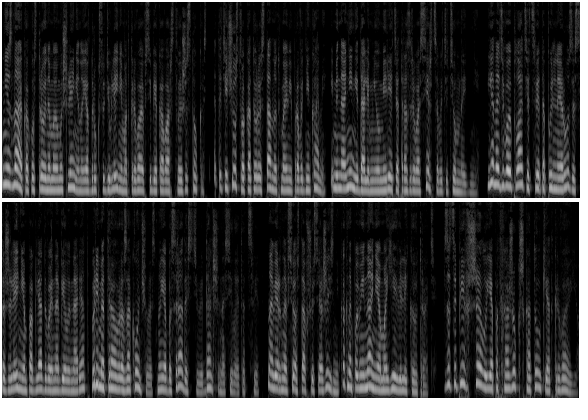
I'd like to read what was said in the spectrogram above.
Не знаю, как устроено мое мышление, но я вдруг с удивлением открываю в себе коварство и жестокость. Это те чувства, которые станут моими проводниками. Именно они не дали мне умереть от разрыва сердца в эти темные дни. Я надеваю платье цвета пыльной розы, с сожалением поглядывая на белый наряд. Время траура закончилось, но я бы с радостью и дальше носила этот цвет. Наверное, всю оставшуюся жизнь, как напоминание о моей великой утрате. Зацепив шелу, я подхожу к шкатулке и открываю ее.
